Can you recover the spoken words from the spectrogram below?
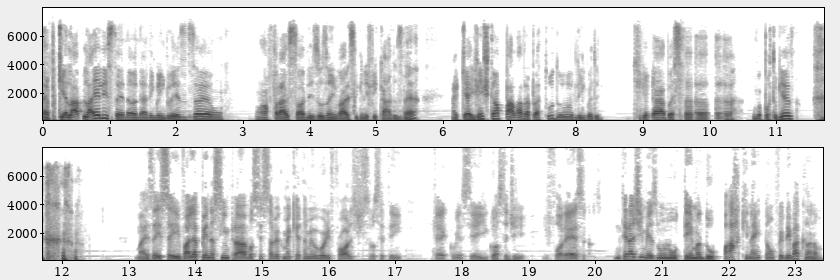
É, porque lá, lá eles têm, na, na língua inglesa, é um, uma frase só, eles usam em vários significados, né? Aqui a gente tem uma palavra para tudo, língua do diabo, essa língua portuguesa. Mas é isso aí, vale a pena assim para você saber como é que é também o Rory Forest, se você tem quer conhecer aí, gosta de, de floresta, interagir mesmo no tema do parque, né? Então foi bem bacana.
